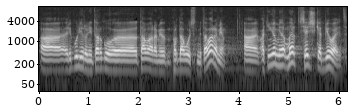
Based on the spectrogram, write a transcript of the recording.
о регулировании торгов, э, товарами, продовольственными товарами, а, от нее мэр всячески отбивается.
